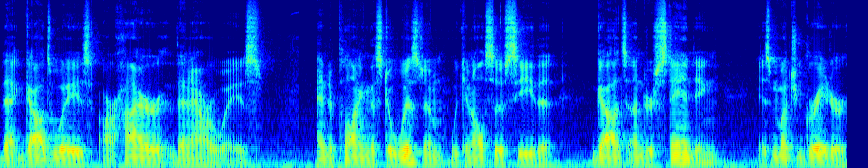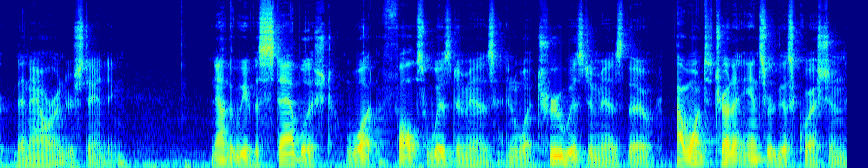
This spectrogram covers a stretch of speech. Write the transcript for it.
that God's ways are higher than our ways. And applying this to wisdom, we can also see that God's understanding is much greater than our understanding. Now that we've established what false wisdom is and what true wisdom is, though, I want to try to answer this question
